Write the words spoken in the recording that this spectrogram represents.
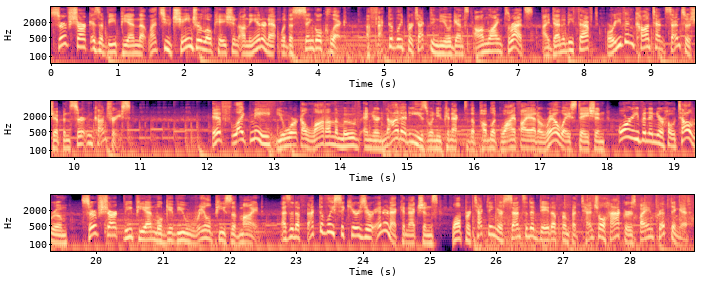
Surfshark is a VPN that lets you change your location on the internet with a single click, effectively protecting you against online threats, identity theft, or even content censorship in certain countries. If, like me, you work a lot on the move and you're not at ease when you connect to the public Wi Fi at a railway station or even in your hotel room, Surfshark VPN will give you real peace of mind, as it effectively secures your internet connections while protecting your sensitive data from potential hackers by encrypting it.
